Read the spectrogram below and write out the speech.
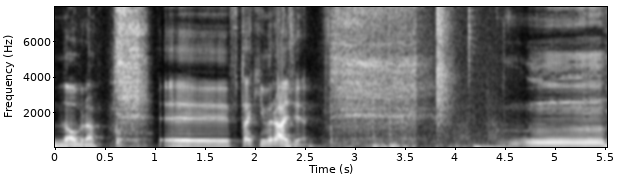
Dobra. E, W takim razie. Mm,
